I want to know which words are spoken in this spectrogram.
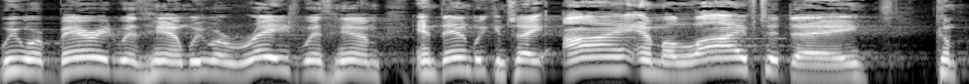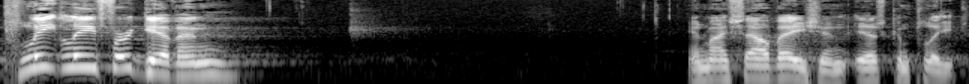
We were buried with him. We were raised with him. And then we can say, I am alive today, completely forgiven and my salvation is complete.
